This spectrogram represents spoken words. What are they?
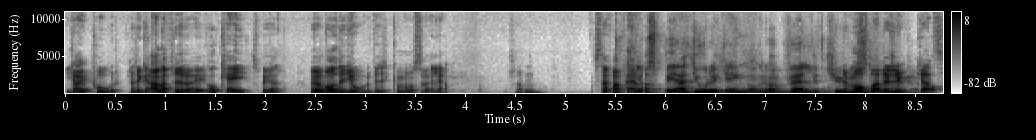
Jaipur. Jag tycker alla fyra är okej spel. Jag valde Jorvik om man måste välja. Så. Mm. Stefan Jag Feld. har spelat Jorvik en gång, det var väldigt kul. Du att mobbade Lukas.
